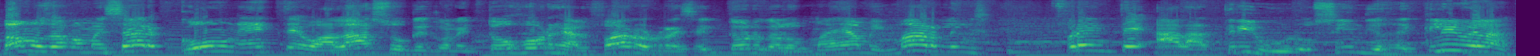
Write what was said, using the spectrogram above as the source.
Vamos a comenzar con este balazo que conectó Jorge Alfaro, receptor de los Miami Marlins, frente a la tribu, los indios de Cleveland.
